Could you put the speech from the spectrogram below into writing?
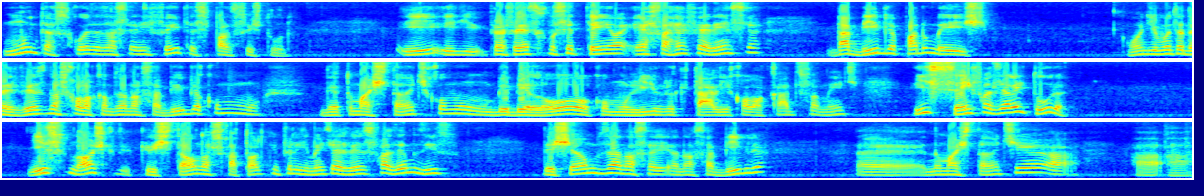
muitas coisas a serem feitas para o seu estudo. E, e de preferência que você tenha essa referência da Bíblia para o mês. Onde muitas das vezes nós colocamos a nossa Bíblia como dentro de uma estante, como um bibelô, como um livro que está ali colocado somente, e sem fazer a leitura. Isso nós cristãos, nós católicos, infelizmente, às vezes fazemos isso. Deixamos a nossa, a nossa Bíblia é, numa estante a, a, a,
